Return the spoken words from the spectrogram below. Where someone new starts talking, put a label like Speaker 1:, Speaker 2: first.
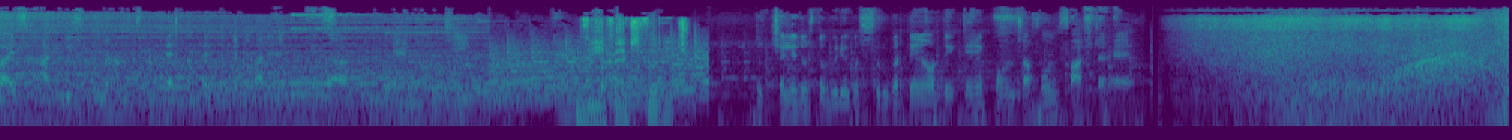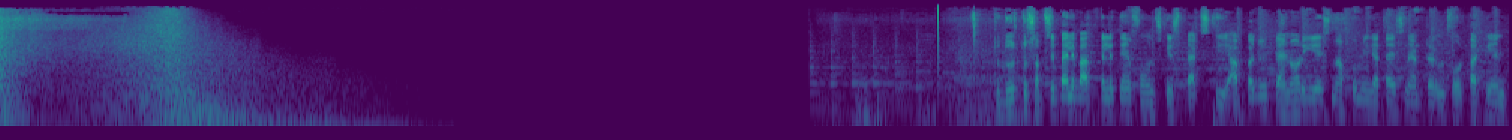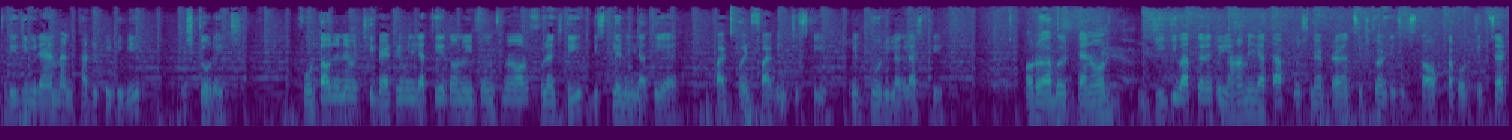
Speaker 1: Guys आज की video में हम टेस्ट कंपैरिजन करने वाले हैं एन और जी
Speaker 2: VFX footage.
Speaker 1: तो चलिए दोस्तों वीडियो को शुरू करते हैं और देखते हैं कौन सा फ़ोन फास्टर है तो दोस्तों, सबसे पहले बात कर लेते हैं फ़ोन के स्पेक्स की। आपका जो टेन और ये इसमें आपको मिल जाता है Snapdragon four thirty and three G B RAM and thirty two G B storage four thousand M H की बैटरी मिल जाती है दोनों ही फ़ोन्स में और फुल एच डी डिस्प्ले मिल जाती है फाइव पॉइंट फाइव इंचज़ की विद गोरिल्ला ग्लास थ्री और अब टेन और जी की बात करें तो यहाँ मिल जाता है आपको स्नैपड्रैगन सिक्स ट्वेंटी सिक्स का octa code chipset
